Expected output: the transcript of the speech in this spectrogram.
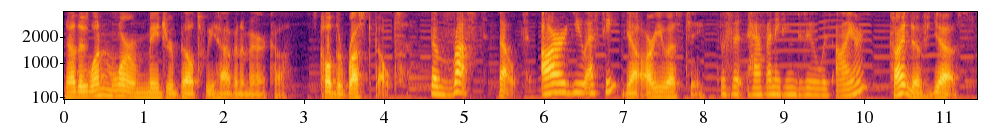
Now, there's one more major belt we have in America. It's called the Rust Belt. The Rust Belt. R U S T? Yeah, R U S T. Does it have anything to do with iron? Kind of, yes.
